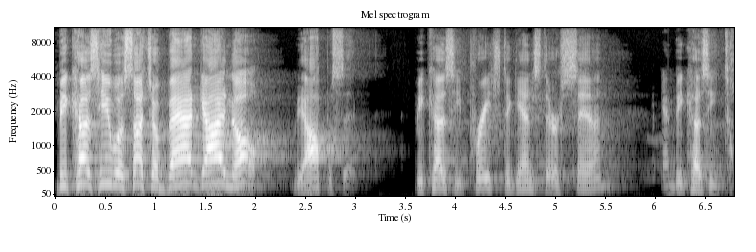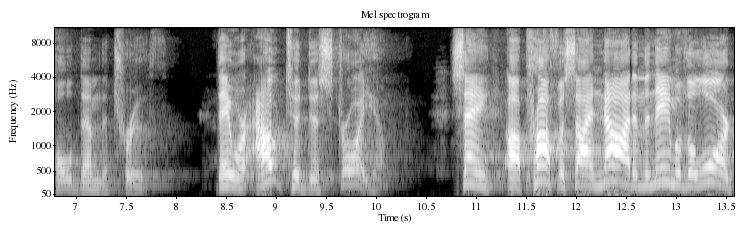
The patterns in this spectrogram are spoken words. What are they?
Because he was such a bad guy? No, the opposite because he preached against their sin and because he told them the truth. They were out to destroy him, saying, uh, Prophesy not in the name of the Lord,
